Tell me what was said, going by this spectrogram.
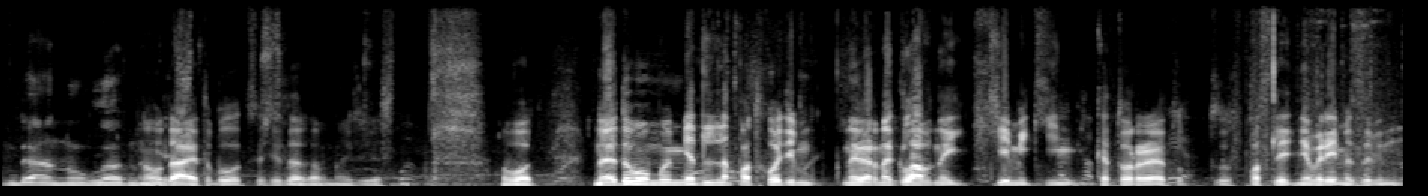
Да, ну ладно. Ну да, это было, кстати, да, давно известно. Вот. Но я думаю, мы медленно подходим, к, наверное, главной теме, которая тут в последнее время завин-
